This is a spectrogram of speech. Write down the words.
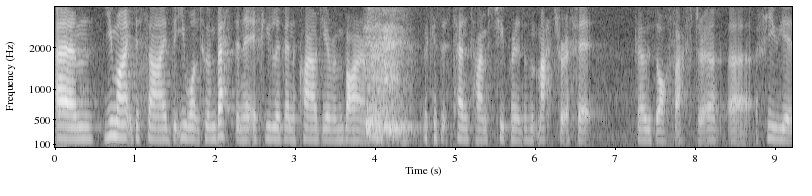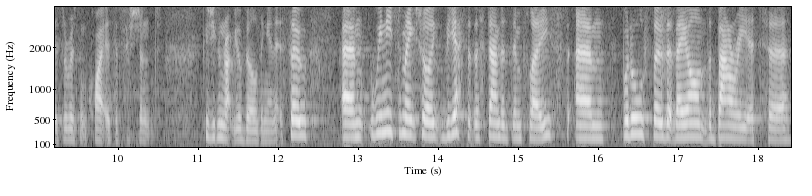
Um, you might decide that you want to invest in it if you live in a cloudier environment because it's 10 times cheaper and it doesn't matter if it goes off after a, a few years or isn't quite as efficient because you can wrap your building in it. So um, we need to make sure, yes, that the standard's in place, um, but also that they aren't the barrier to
